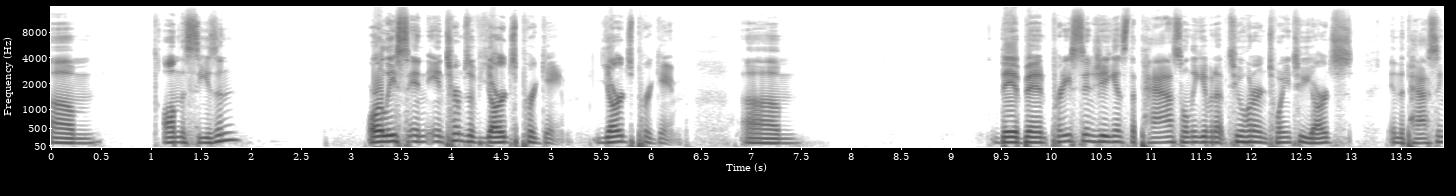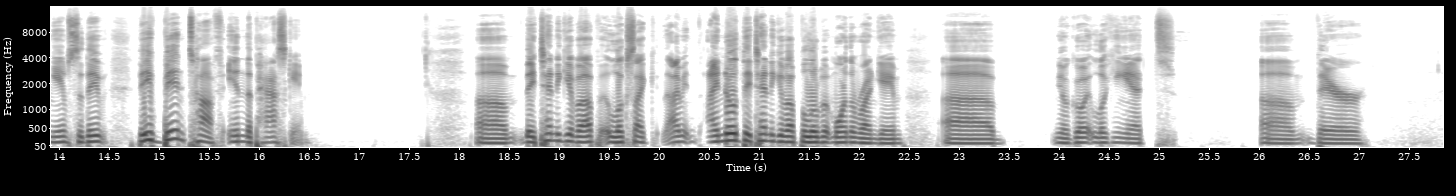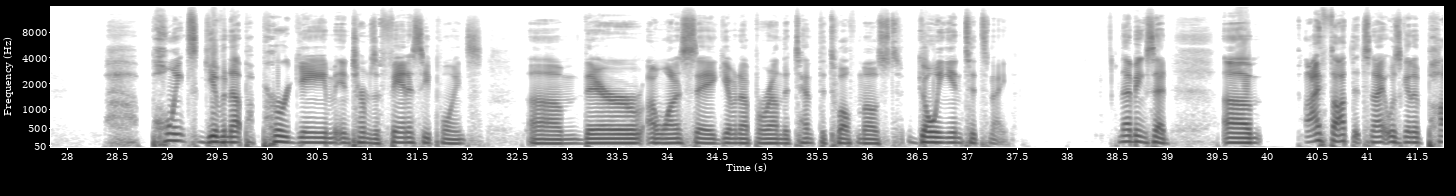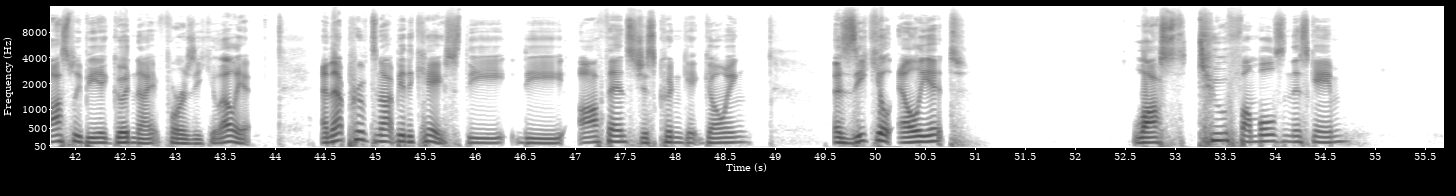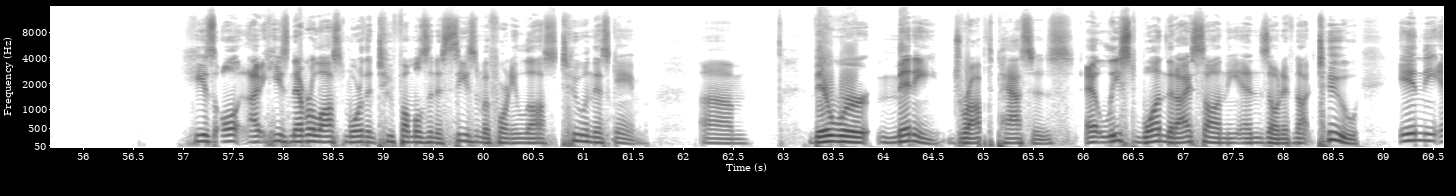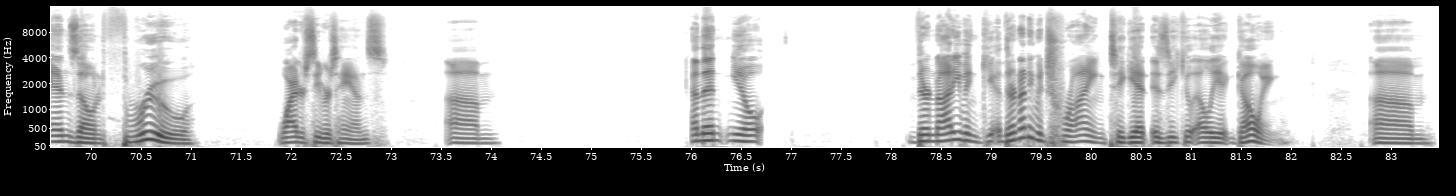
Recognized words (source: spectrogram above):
um, on the season, or at least in, in terms of yards per game. Yards per game. Um, they have been pretty stingy against the pass, only giving up 222 yards in the passing game. So they've they've been tough in the pass game. Um, they tend to give up. It looks like I mean I know that they tend to give up a little bit more in the run game. Uh, you know, go looking at um, their points given up per game in terms of fantasy points. Um, they're I want to say given up around the 10th to 12th most going into tonight. That being said, um, I thought that tonight was going to possibly be a good night for Ezekiel Elliott, and that proved to not be the case. the The offense just couldn't get going. Ezekiel Elliott lost two fumbles in this game. He's all, I, he's never lost more than two fumbles in a season before, and he lost two in this game. Um, there were many dropped passes, at least one that I saw in the end zone, if not two, in the end zone through wide receivers' hands. Um, and then you know they're not even they're not even trying to get Ezekiel Elliott going. Um,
